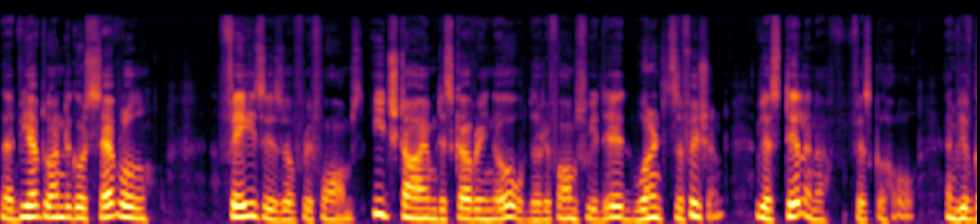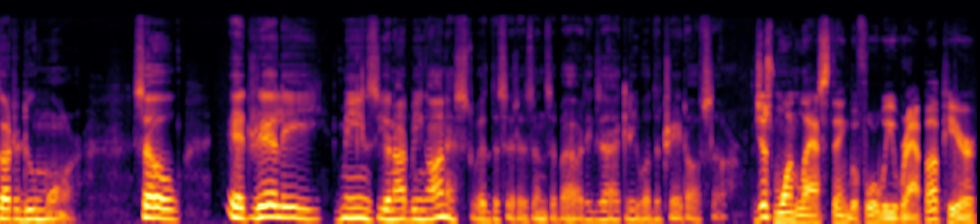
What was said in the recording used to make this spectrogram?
that we have to undergo several phases of reforms, each time discovering, oh, the reforms we did weren't sufficient. We are still in a fiscal hole, and we've got to do more. So it really means you're not being honest with the citizens about exactly what the trade offs are. Just one last thing before we wrap up here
